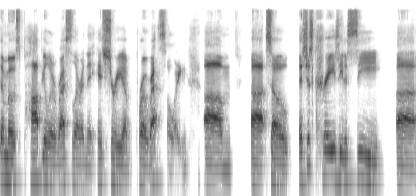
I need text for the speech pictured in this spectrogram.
the most popular wrestler in the history of pro wrestling um uh so it's just crazy to see uh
